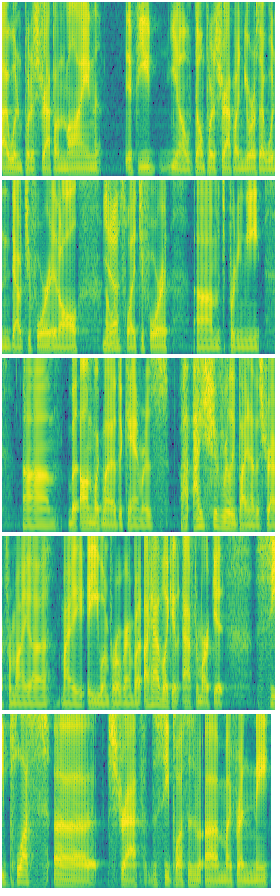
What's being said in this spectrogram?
I wouldn't put a strap on mine. If you you know don't put a strap on yours, I wouldn't doubt you for it at all. I wouldn't slight you for it. Um, it's pretty neat. Um, but on like my other cameras, I I should really buy another strap for my uh my AE1 program. But I have like an aftermarket C plus uh, strap. The C plus is uh, my friend Nate,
